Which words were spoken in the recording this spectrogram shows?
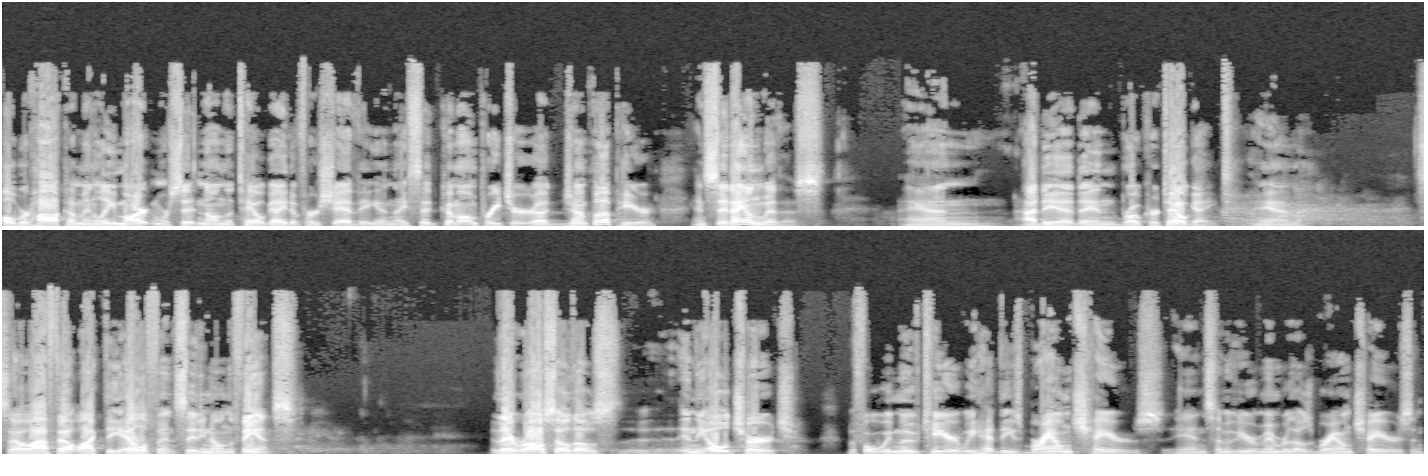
Holbert Hockham and Lee Martin were sitting on the tailgate of her Chevy, and they said, Come on, preacher, uh, jump up here and sit down with us. And I did and broke her tailgate. And so I felt like the elephant sitting on the fence. There were also those in the old church. Before we moved here, we had these brown chairs, and some of you remember those brown chairs. And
